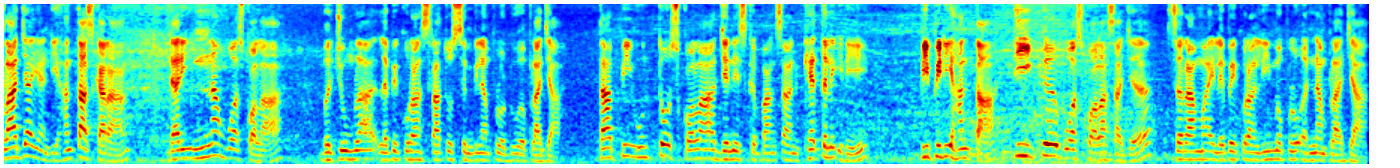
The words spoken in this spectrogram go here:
Pelajar yang dihantar sekarang dari 6 buah sekolah berjumlah lebih kurang 192 pelajar. Tapi untuk sekolah jenis kebangsaan Katolik ini, PPD hantar 3 buah sekolah saja seramai lebih kurang 56 pelajar.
